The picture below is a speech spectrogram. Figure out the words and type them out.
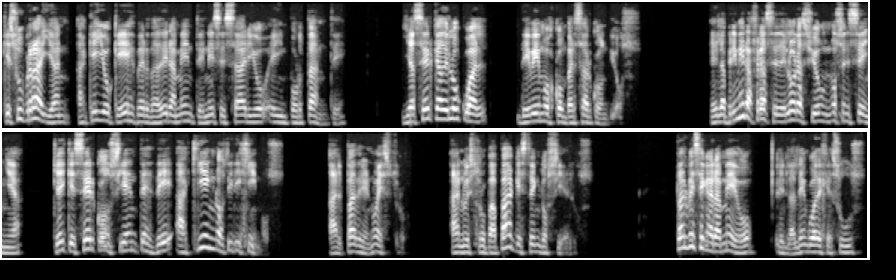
que subrayan aquello que es verdaderamente necesario e importante, y acerca de lo cual debemos conversar con Dios. En la primera frase de la oración nos enseña que hay que ser conscientes de a quién nos dirigimos, al Padre nuestro, a nuestro Papá que está en los cielos. Tal vez en arameo, en la lengua de Jesús,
